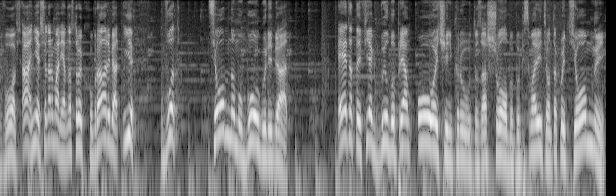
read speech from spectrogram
Во, а, не, все нормально, я в настройках убрал, ребят. И вот темному богу, ребят, этот эффект был бы прям очень круто, зашел бы. Вы посмотрите, он такой темный.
